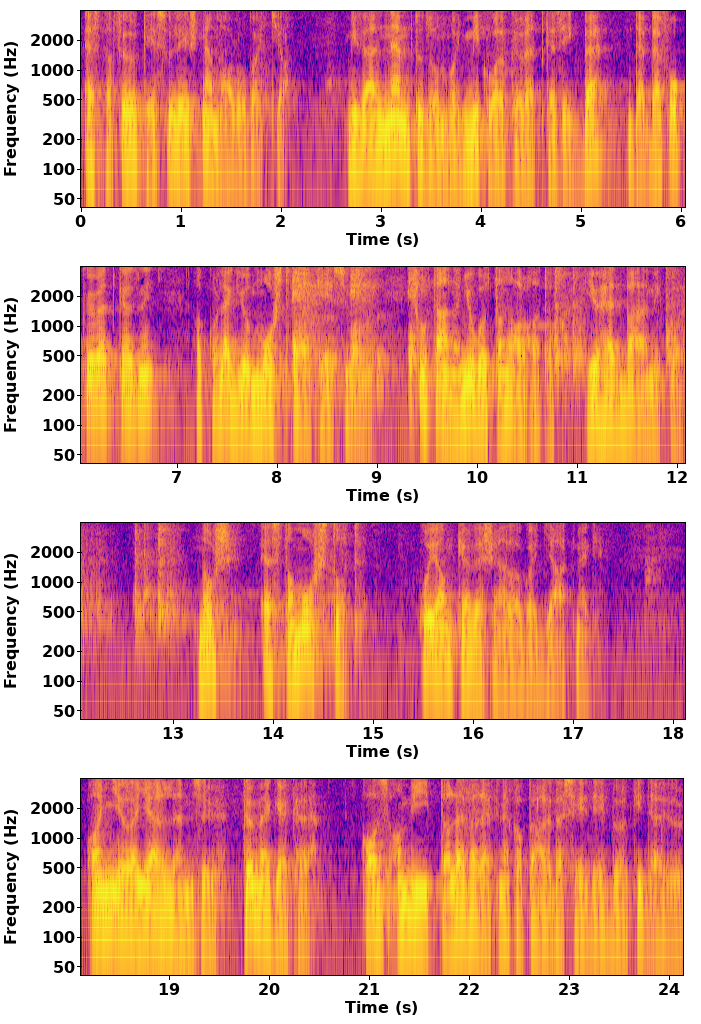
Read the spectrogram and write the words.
ezt a fölkészülést nem halogatja. Mivel nem tudom, hogy mikor következik be, de be fog következni, akkor legjobb most felkészülni, és utána nyugodtan alhatok. Jöhet bármikor. Nos, ezt a mostot olyan kevesen ragadják meg. Annyira jellemző tömegekre, az, ami itt a leveleknek a párbeszédéből kiderül.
